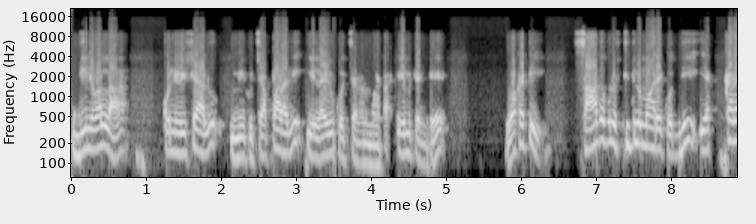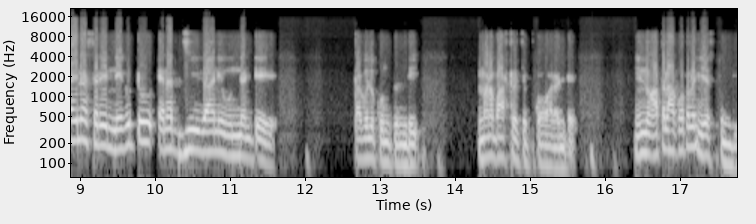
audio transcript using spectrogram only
దీనివల్ల కొన్ని విషయాలు మీకు చెప్పాలని ఈ లైవ్కి వచ్చాను అనమాట ఏమిటంటే ఒకటి సాధకులు స్థితులు మారే కొద్దీ ఎక్కడైనా సరే నెగటివ్ ఎనర్జీ కానీ ఉందంటే తగులుకుంటుంది. మన భాషలో చెప్పుకోవాలంటే. నిన్ను అతలాకుతలం చేస్తుంది.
